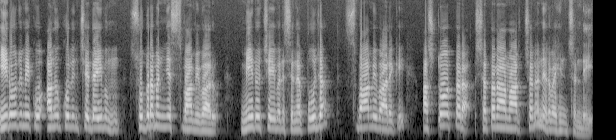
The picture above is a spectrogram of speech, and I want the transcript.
ఈరోజు మీకు అనుకూలించే దైవం సుబ్రహ్మణ్య స్వామివారు. మీరు చేయవలసిన పూజ స్వామివారికి అష్టోత్తర శతనామార్చన నిర్వహించండి.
